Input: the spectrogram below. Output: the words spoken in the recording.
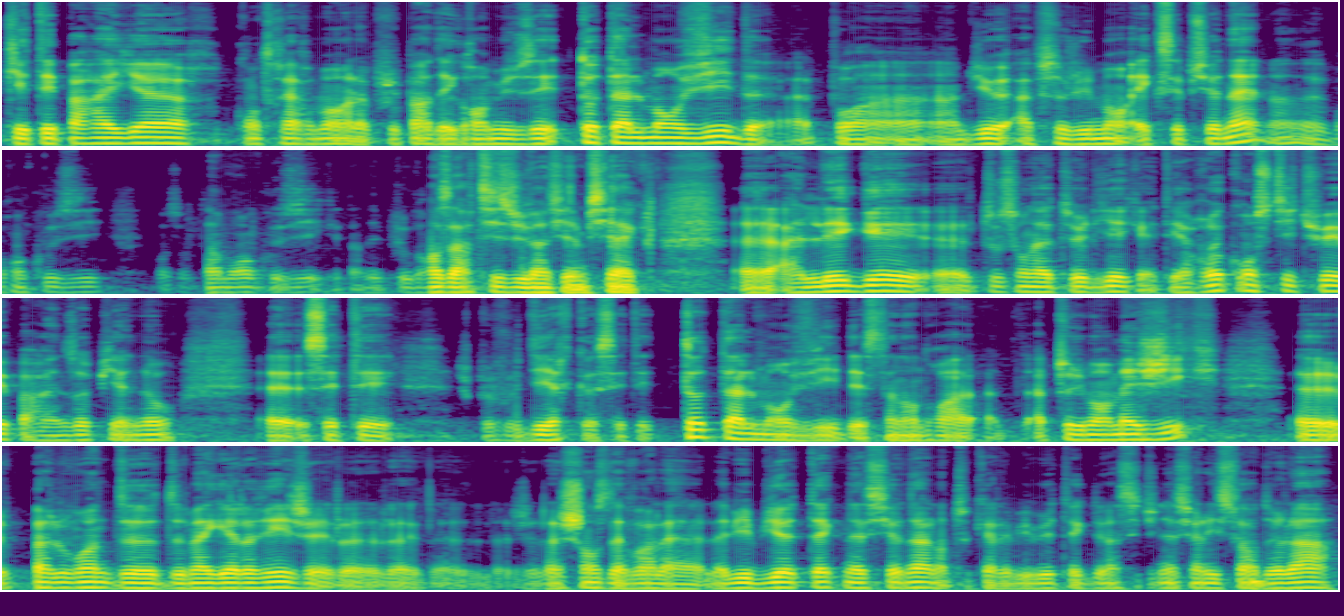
qui était par ailleurs, contrairement à la plupart des grands musées, totalement vide pour un, lieu absolument exceptionnel. Hein. Brancusi, Constantin Brancusi, qui est un des plus grands artistes du XXe siècle, a légué tout son atelier qui a été reconstitué par Enzo Piano c'était, je peux vous dire que c'était totalement vide et c'est un endroit absolument magique. Euh, pas loin de, ma galerie, j'ai la, chance d'avoir la, Bibliothèque nationale, en tout cas la Bibliothèque de l'Institut national d'histoire de l'art,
